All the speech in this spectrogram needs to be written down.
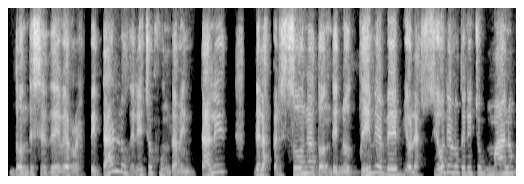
donde se debe respetar los derechos fundamentales de las personas, donde no debe haber violaciones a los derechos humanos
